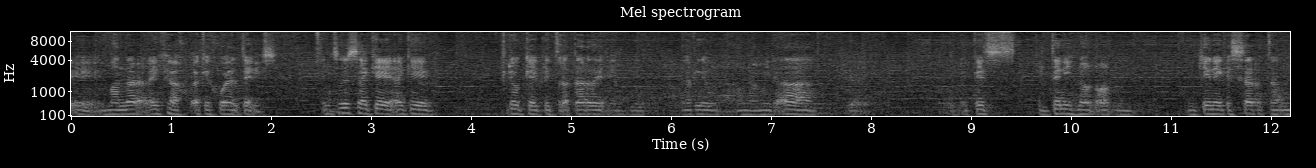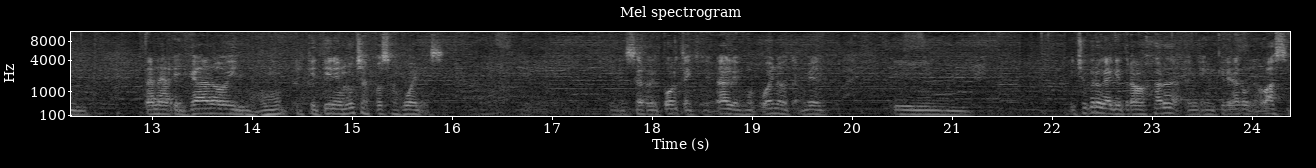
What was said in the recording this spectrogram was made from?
eh, mandar a la hija a que juegue al tenis. Entonces hay que, hay que creo que hay que tratar de, de darle una, una mirada de, de lo que es el tenis no, no, no tiene que ser tan, tan arriesgado y, y que tiene muchas cosas buenas. Eh, El hacer deporte en general es muy bueno también. Y, y yo creo que hay que trabajar en, en crear una base.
